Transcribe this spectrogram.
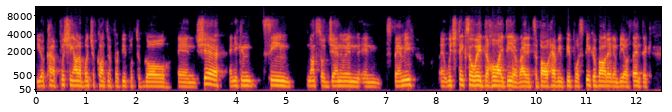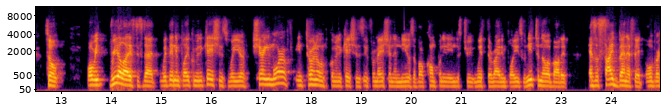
you're kind of pushing out a bunch of content for people to go and share, and it can seem not so genuine and spammy, and which takes away the whole idea, right? It's about having people speak about it and be authentic. So what we realized is that within employee communications, where you're sharing more of internal communications information and news about company and industry with the right employees who need to know about it, as a side benefit over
